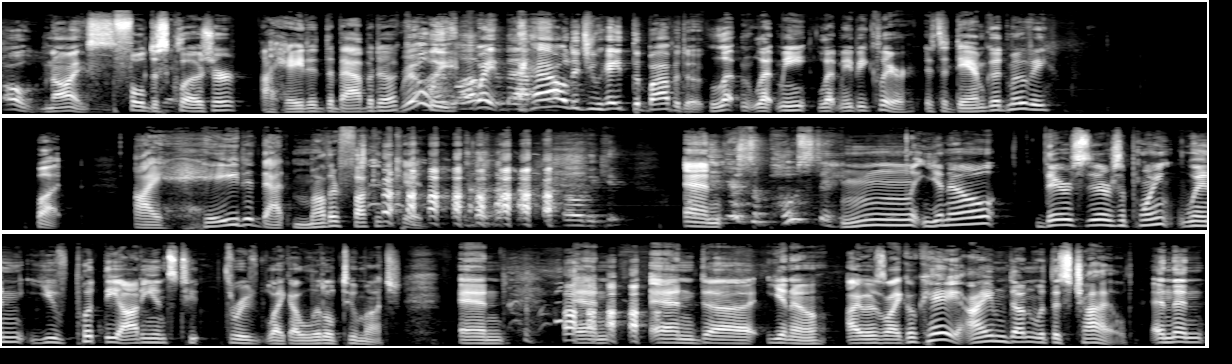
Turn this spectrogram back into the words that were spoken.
oh, nice. Full disclosure, I hated the Babadook. Really? Wait, how did you hate the Babadook? Let let me let me be clear. It's a damn good movie, but I hated that motherfucking kid. oh, the kid. And you're supposed to hate. Mm, you know, there's there's a point when you've put the audience to, through like a little too much, and and and uh, you know I was like, okay, I'm done with this child, and then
